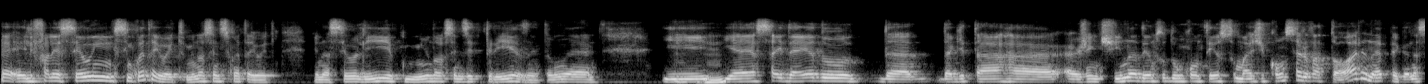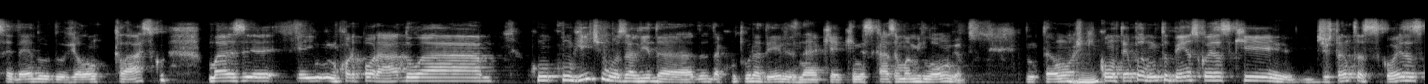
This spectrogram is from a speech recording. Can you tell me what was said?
É, ele faleceu em 58, 1958. Ele nasceu ali em 1913, então é e, uhum. e é essa ideia do, da, da guitarra argentina dentro de um contexto mais de conservatório, né? Pegando essa ideia do, do violão clássico, mas é, é incorporado a com, com, ritmos ali da, da, da, cultura deles, né? Que, que nesse caso é uma milonga. Então, uhum. acho que contempla muito bem as coisas que, de tantas coisas,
